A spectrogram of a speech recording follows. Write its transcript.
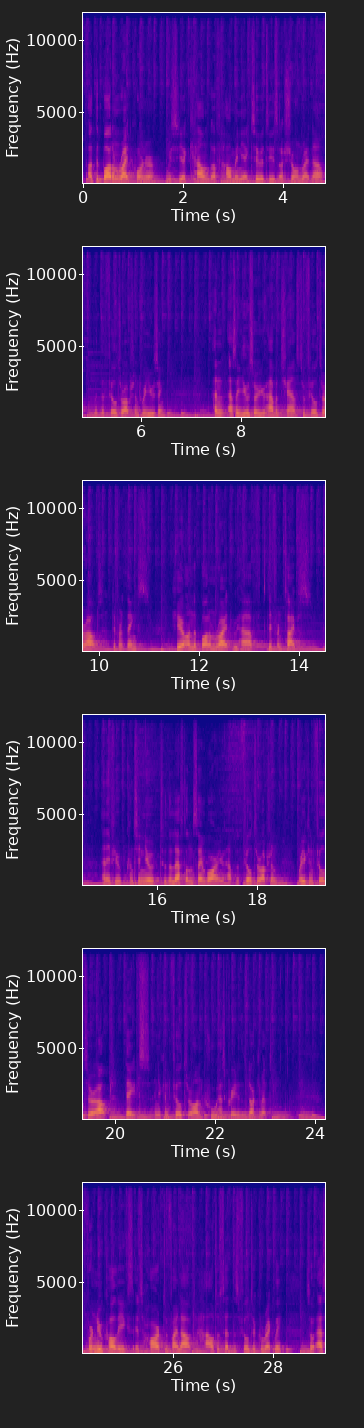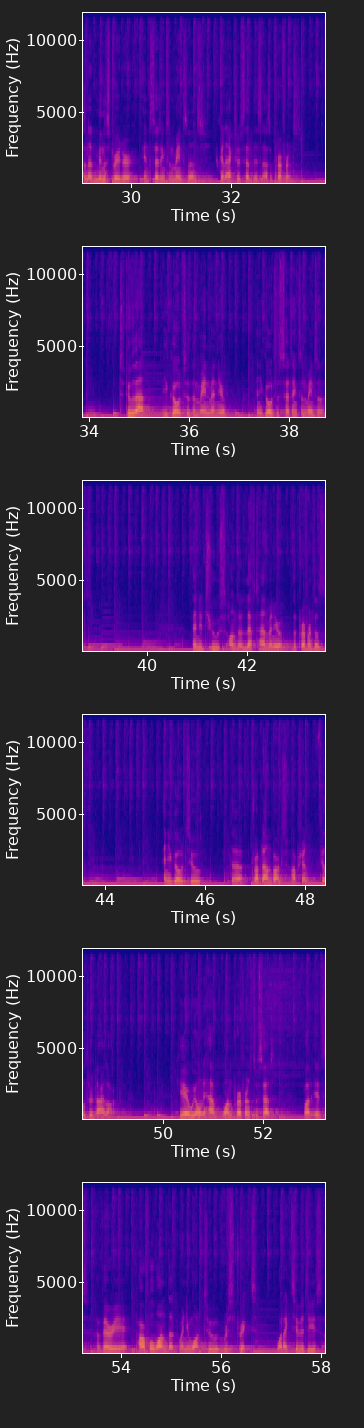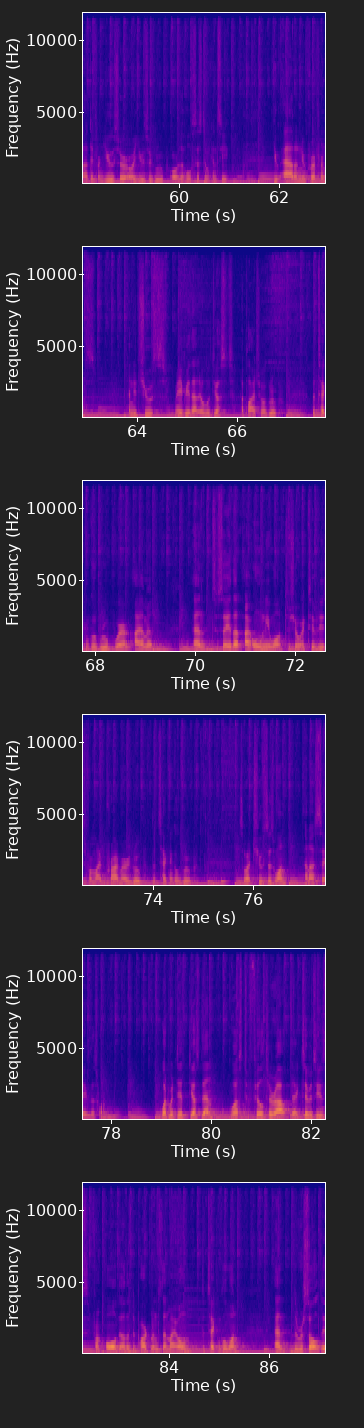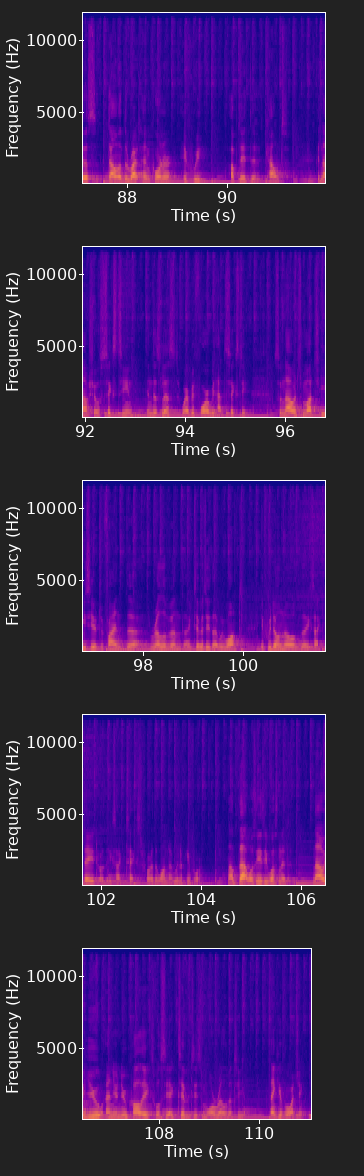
At the bottom right corner we see a count of how many activities are shown right now with the filter options we're using. And as a user you have a chance to filter out different things. Here on the bottom right we have different types and if you continue to the left on the same bar, you have the filter option where you can filter out dates and you can filter on who has created the document. For new colleagues, it's hard to find out how to set this filter correctly. So as an administrator in settings and maintenance, you can actually set this as a preference. To do that, you go to the main menu and you go to settings and maintenance. Then you choose on the left-hand menu the preferences and you go to the drop-down box option, Filter Dialog. Here we only have one preference to set, but it's a very powerful one that when you want to restrict what activities a different user or user group or the whole system can see. You add a new preference and you choose maybe that it will just apply to a group, the technical group where I am in, and to say that I only want to show activities from my primary group, the technical group. So I choose this one and I save this one. What we did just then was to filter out the activities from all the other departments than my own, the technical one. And the result is down at the right hand corner, if we update the count, it now shows 16 in this list, where before we had 60. So now it's much easier to find the relevant activity that we want if we don't know the exact date or the exact text for the one that we're looking for. Now that was easy, wasn't it? Now you and your new colleagues will see activities more relevant to you. Thank you for watching.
